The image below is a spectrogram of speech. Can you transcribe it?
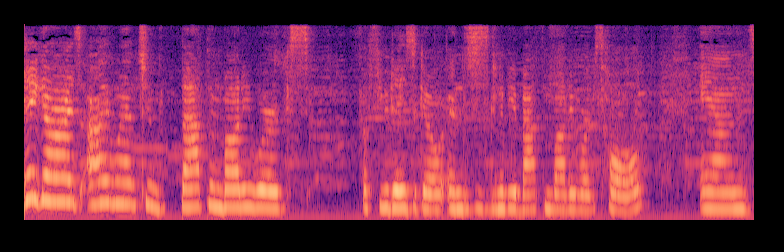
Hey guys, I went to Bath and Body Works a few days ago, and this is going to be a Bath and Body Works haul. And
